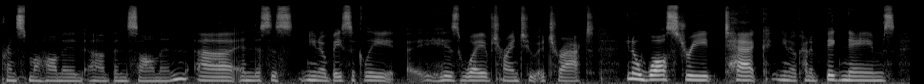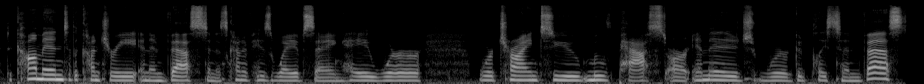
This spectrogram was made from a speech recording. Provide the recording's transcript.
Prince Mohammed uh, bin Salman. Uh, and this is, you know, basically his way of trying to attract, you know, Wall Street, tech, you know, kind of big names to come into the country and invest. And it's kind of his way of saying, hey, we're we're trying to move past our image. We're a good place to invest.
